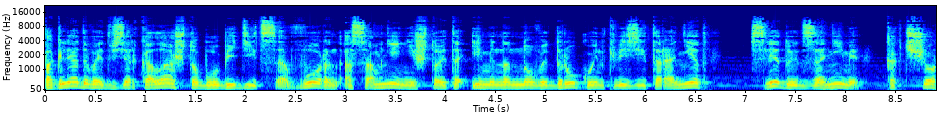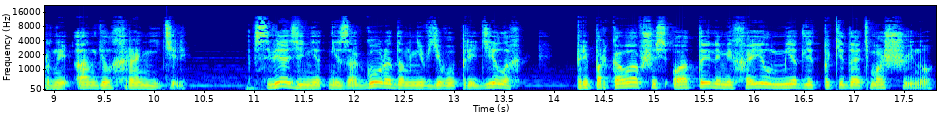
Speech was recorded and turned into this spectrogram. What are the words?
Поглядывает в зеркала, чтобы убедиться, ворон о сомнении, что это именно новый друг у инквизитора нет, следует за ними, как черный ангел-хранитель. Связи нет ни за городом, ни в его пределах. Припарковавшись у отеля, Михаил медлит покидать машину.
